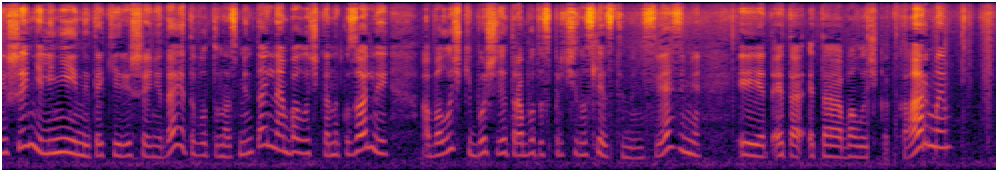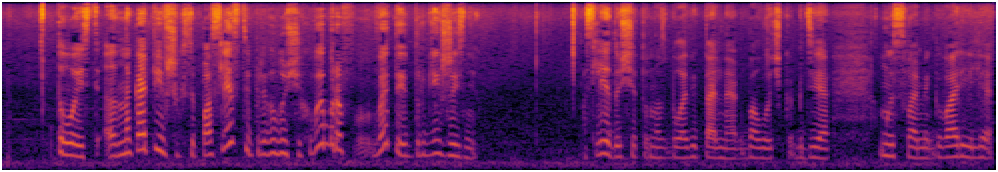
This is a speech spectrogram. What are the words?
решения, линейные такие решения, да, это вот у нас ментальная оболочка, а на казуальной оболочке больше идет работа с причинно-следственными связями, и это, это оболочка кармы, то есть э, накопившихся последствий предыдущих выборов в этой и в других жизнях. Следующая это у нас была витальная оболочка, где мы с вами говорили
